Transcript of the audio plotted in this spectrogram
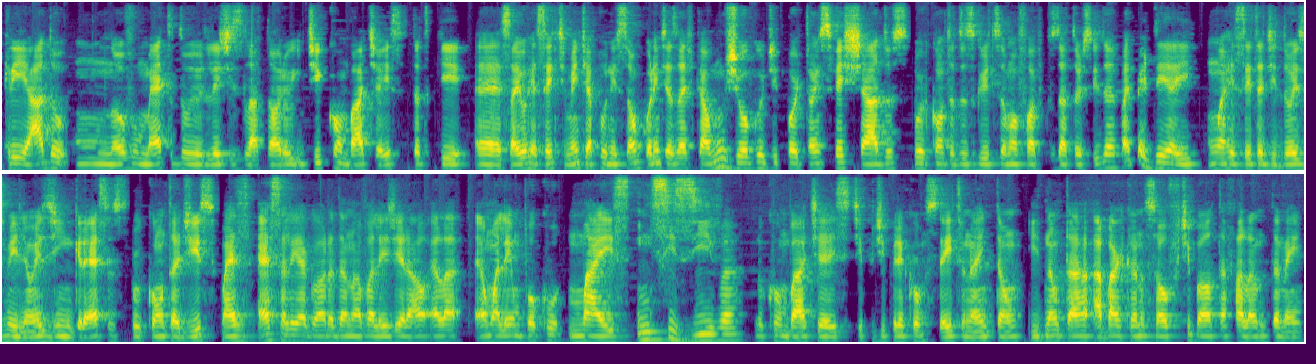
criado um novo método legislatório de combate a isso, tanto que é, saiu recentemente a punição. O Corinthians vai ficar um jogo de portões fechados por conta dos gritos homofóbicos da torcida. Vai perder aí uma receita de 2 milhões de ingressos por conta disso, mas essa lei agora da nova lei geral, ela é uma lei um pouco mais incisiva no combate a esse tipo de preconceito, né? Então, e não tá abarcando só o futebol, tá falando também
